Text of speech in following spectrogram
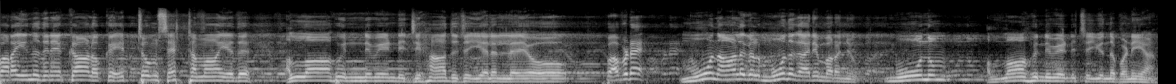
പറയുന്നതിനേക്കാളൊക്കെ ഏറ്റവും ശ്രേഷ്ഠമായത് അള്ളാഹുവിന് വേണ്ടി ജിഹാദ് ചെയ്യലല്ലയോ? അപ്പൊ അവിടെ മൂന്നാളുകൾ മൂന്ന് കാര്യം പറഞ്ഞു. മൂന്നും അള്ളാഹുവിന് വേണ്ടി ചെയ്യുന്ന പണിയാണ്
